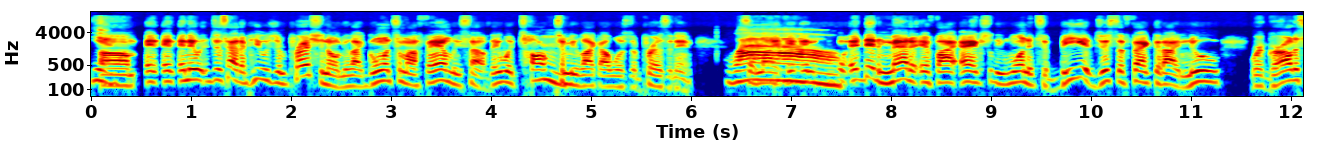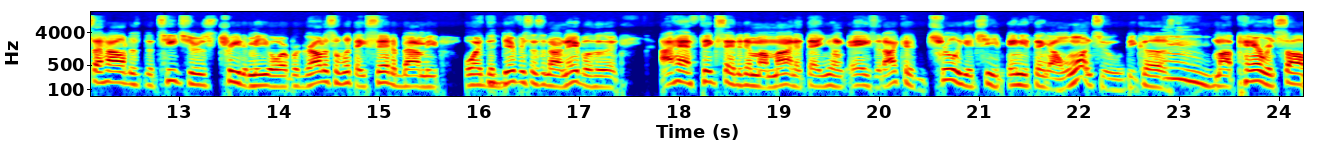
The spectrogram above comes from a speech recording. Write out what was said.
Yeah. Um, and, and, and it just had a huge impression on me. Like going to my family's house, they would talk mm. to me like I was the president. Wow. So like it, it, it, didn't matter if I actually wanted to be it, just the fact that I knew regardless of how the, the, teachers treated me or regardless of what they said about me or the mm-hmm. differences in our neighborhood, I had fixated in my mind at that young age that I could truly achieve anything I want to because mm. my parents saw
